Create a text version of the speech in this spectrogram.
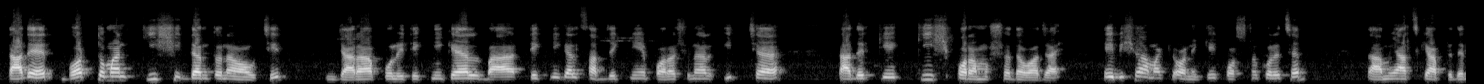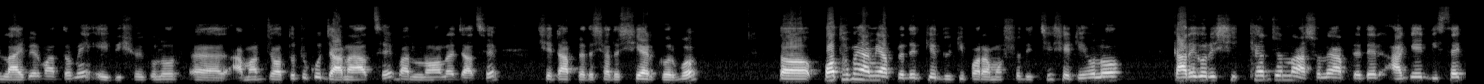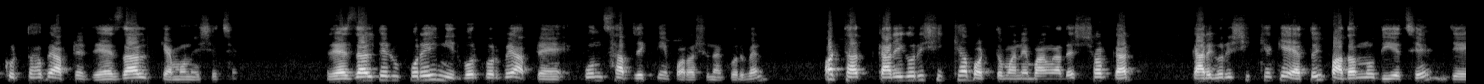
তাদের বর্তমান কি সিদ্ধান্ত নেওয়া উচিত? যারা পলিটেকনিক্যাল বা টেকনিক্যাল সাবজেক্ট নিয়ে পড়াশোনার ইচ্ছা তাদেরকে কি পরামর্শ দেওয়া যায়? এই বিষয়ে আমাকে অনেকেই প্রশ্ন করেছেন। তা আমি আজকে আপনাদের লাইভের মাধ্যমে এই বিষয়গুলোর আমার যতটুকু জানা আছে বা নলেজ আছে, সেটা আপনাদের সাথে শেয়ার করব। তো প্রথমে আমি আপনাদেরকে দুটি পরামর্শ দিচ্ছি। সেটি হলো কারিগরি শিক্ষার জন্য আসলে আপনাদের আগে ডিসাইড করতে হবে আপনার রেজাল্ট কেমন এসেছে। রেজাল্টের উপরেই নির্ভর করবে আপনি কোন সাবজেক্ট নিয়ে পড়াশোনা করবেন। অর্থাৎ কারিগরি শিক্ষা বর্তমানে বাংলাদেশ সরকার কারিগরি শিক্ষাকে এতই প্রাধান্য দিয়েছে যে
